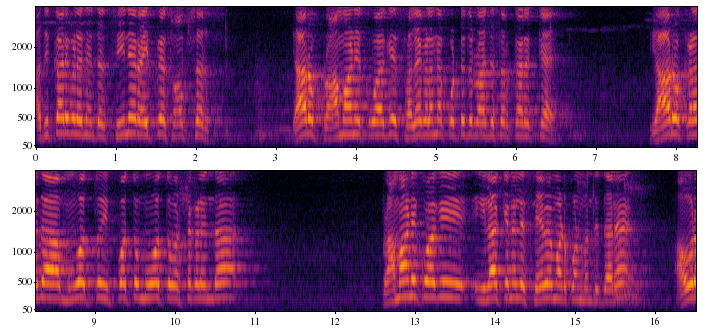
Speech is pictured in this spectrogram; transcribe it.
ಅಧಿಕಾರಿಗಳೇನಿದ್ದಾರೆ, senior I P S officers, ಯಾರು ಪ್ರಾಮಾಣಿಕವಾಗಿ ಸಲಹೆಗಳನ್ನು ಕೊಟ್ಟಿದ್ರು ರಾಜ್ಯ ಸರ್ಕಾರಕ್ಕೆ, ಯಾರು ಕಳೆದ ಮೂವತ್ತು, ಇಪ್ಪತ್ತು, ಮೂವತ್ತು ವರ್ಷಗಳಿಂದ ಪ್ರಾಮಾಣಿಕವಾಗಿ ಇಲಾಖೆಯಲ್ಲಿ ಸೇವೆ ಮಾಡ್ಕೊಂಡು ಬಂದಿದ್ದಾರೆ, ಅವರ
